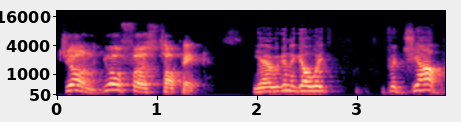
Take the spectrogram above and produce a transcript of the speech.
John, your first topic. Yeah, we're going to go with the jab.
